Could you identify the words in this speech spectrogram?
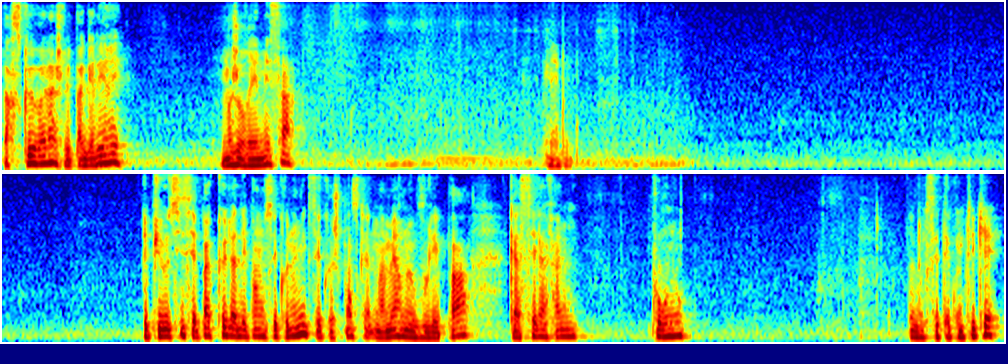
parce que voilà je vais pas galérer. Moi j'aurais aimé ça. Mais bon. Et puis aussi c'est pas que la dépendance économique, c'est que je pense que ma mère ne voulait pas casser la famille pour nous. Donc c'était compliqué.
